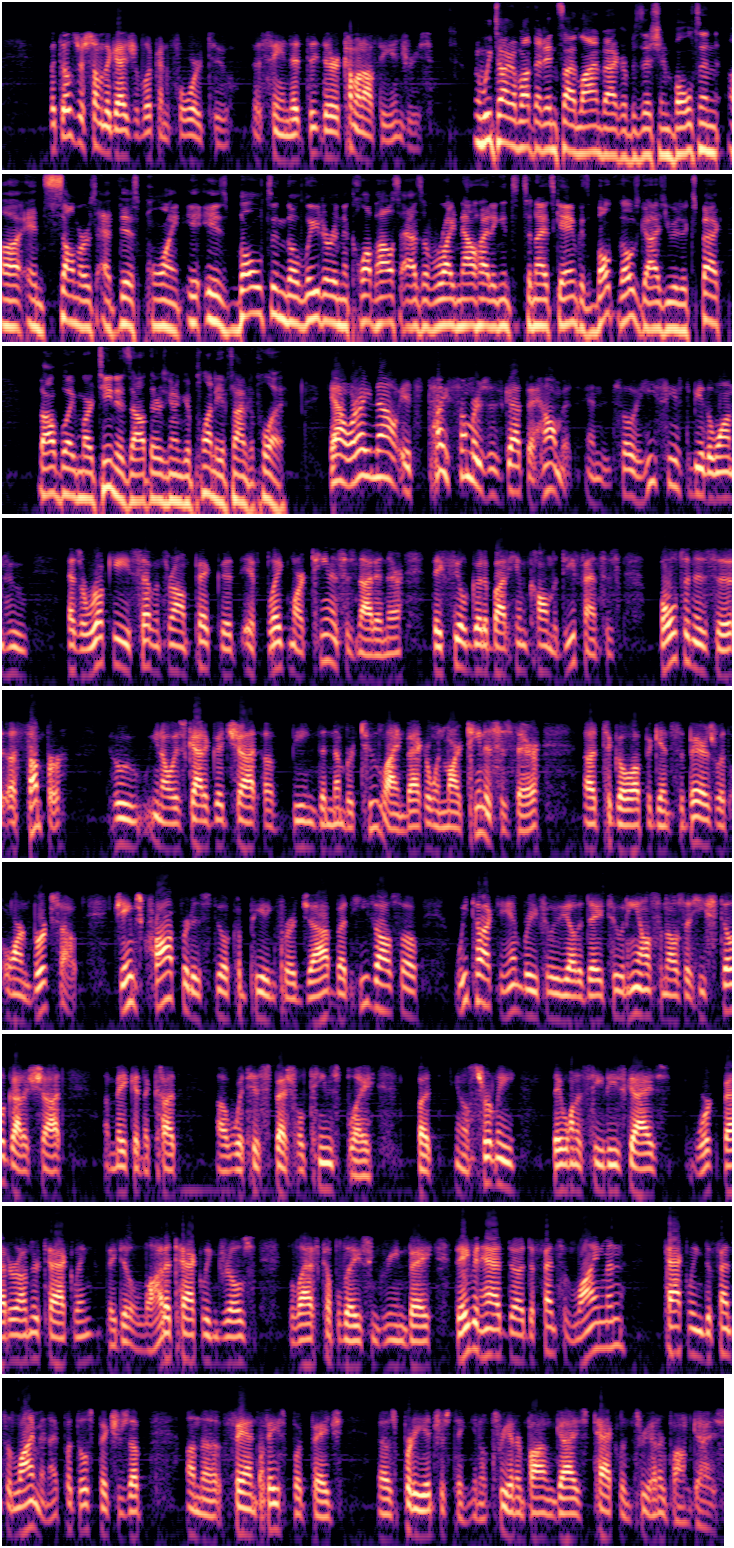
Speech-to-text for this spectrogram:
But those are some of the guys you're looking forward to, uh, seeing that they're coming off the injuries. When we talk about that inside linebacker position, Bolton uh, and Summers at this point, is Bolton the leader in the clubhouse as of right now heading into tonight's game? Because both those guys you would expect, without Blake Martinez out there, is going to get plenty of time to play. Yeah, well, right now it's Ty Summers has got the helmet, and so he seems to be the one who, as a rookie, seventh round pick, that if Blake Martinez is not in there, they feel good about him calling the defenses. Bolton is a, a thumper who you know has got a good shot of being the number two linebacker when Martinez is there uh, to go up against the Bears with Oren Burks out. James Crawford is still competing for a job, but he's also. We talked to him briefly the other day too, and he also knows that he's still got a shot of making the cut uh, with his special teams play. But you know, certainly they want to see these guys work better on their tackling. They did a lot of tackling drills the last couple days in Green Bay. They even had uh, defensive linemen tackling defensive linemen. I put those pictures up on the fan Facebook page. It was pretty interesting. You know, 300 pound guys tackling 300 pound guys.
